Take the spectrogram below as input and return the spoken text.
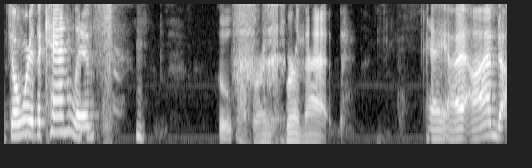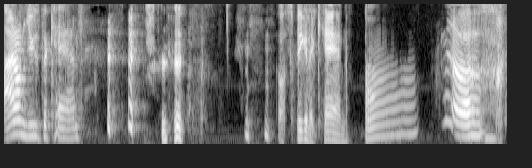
Don't worry, the can lives. Oof. Oh, burn, burn that. Hey, I, I'm I don't use the can. Oh, speaking of can, Ugh. Oh.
